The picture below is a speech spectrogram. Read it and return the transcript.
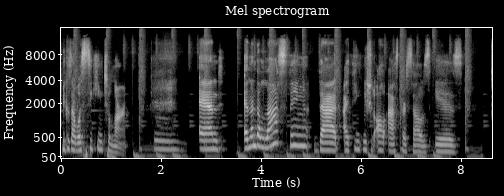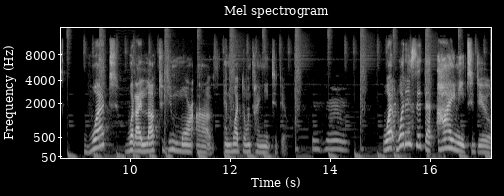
because I was seeking to learn. Mm and and then the last thing that i think we should all ask ourselves is what would i love to do more of and what don't i need to do mm-hmm. what what is it that i need to do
